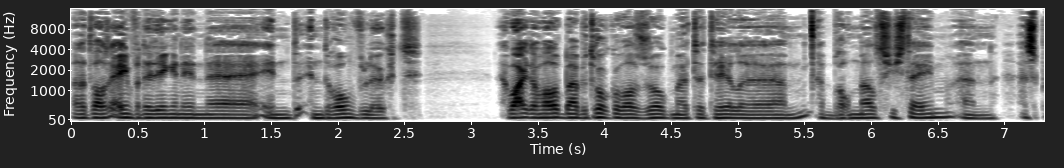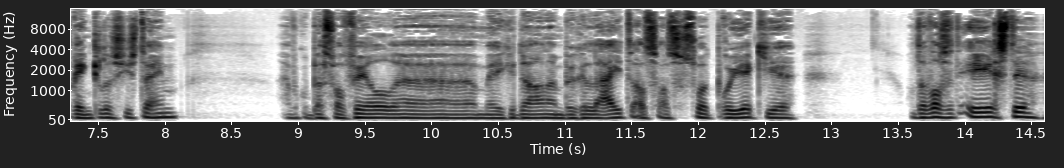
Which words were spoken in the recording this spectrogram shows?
Maar dat was een van de dingen in, in, in Droomvlucht. En waar ik dan wel bij betrokken was, is ook met het hele brandmeldsysteem en, en sprinklersysteem heb ik ook best wel veel uh, mee gedaan en begeleid als, als een soort projectje. Want dat was het eerste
